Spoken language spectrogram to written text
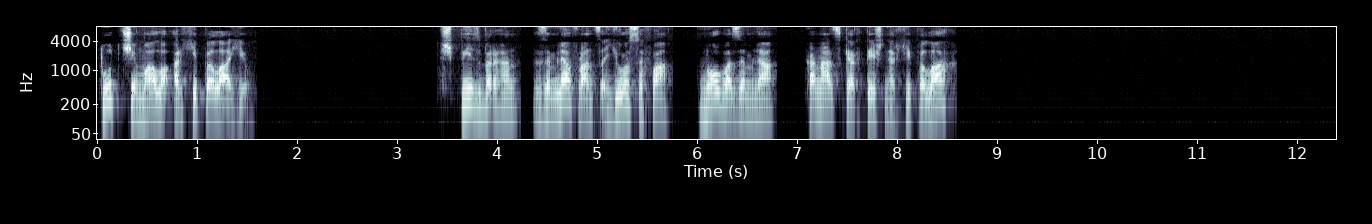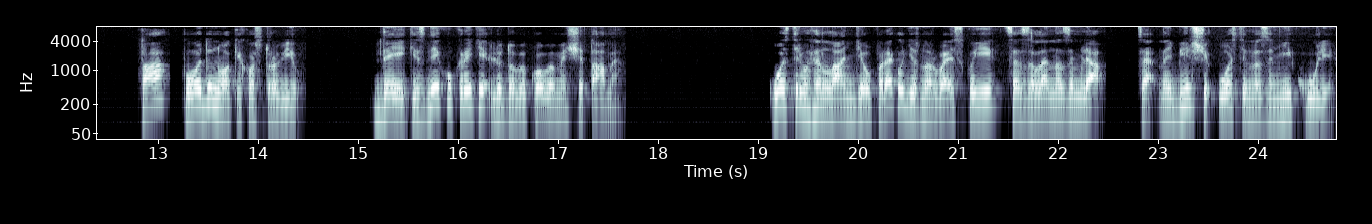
Тут чимало архіпелагів. Шпіцберген, земля Франца Йосифа, Нова Земля, Канадський арктичний архіпелаг та поодиноких островів. Деякі з них укриті льодовиковими щитами. Острів Гренландія у перекладі з норвезької це Зелена Земля. Це найбільший острів на земній кулі,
